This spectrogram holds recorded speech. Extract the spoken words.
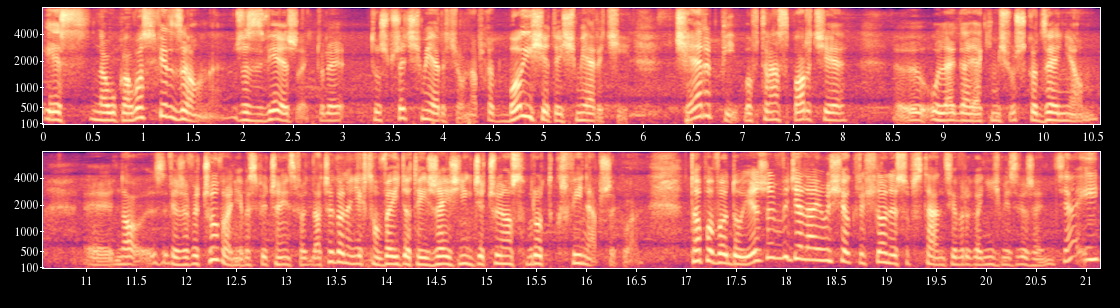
jest naukowo stwierdzone, że zwierzę, które tuż przed śmiercią, na przykład boi się tej śmierci, cierpi, bo w transporcie ulega jakimś uszkodzeniom, no, zwierzę wyczuwa niebezpieczeństwo. Dlaczego one nie chcą wejść do tej rzeźni, gdzie czują smród krwi na przykład? To powoduje, że wydzielają się określone substancje w organizmie zwierzęcia i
